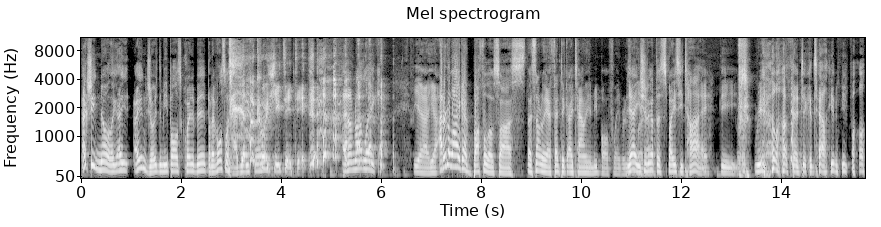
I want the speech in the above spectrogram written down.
actually, no. Like I I enjoyed the meatballs quite a bit, but I've also had them before. Of course you did, Dave. and I'm not like Yeah, yeah. I don't know why I got buffalo sauce. That's not really authentic Italian meatball flavors. yeah. You should have uh, got the spicy Thai, the real authentic Italian meatball.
